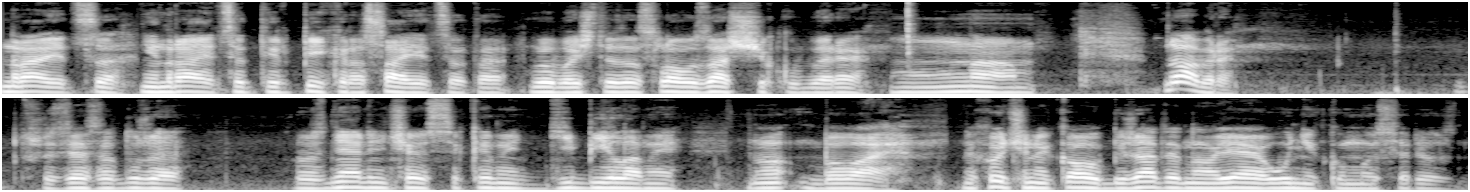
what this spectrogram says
нравится, не нравится, терпі, красавиця, та, вибачте за слово, защику бере. На. Добре. Щось я дуже рознервничав з якими дебілами. Ну, буває. Не хочу нікого обіжати, але я унікум серйозно.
